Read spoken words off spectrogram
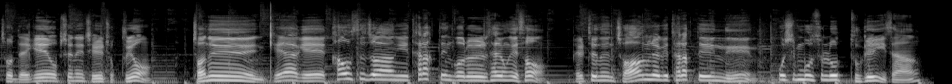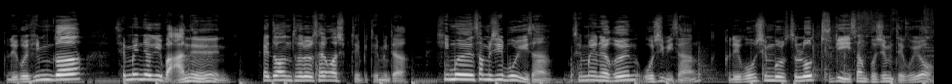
저 4개의 옵션이 제일 좋고요. 저는 계약에 카오스 저항이 타락된 거를 사용해서 벨트는 저항력이 타락되어 있는 호신모 슬롯 2개 이상 그리고 힘과 생명력이 많은 헤드헌터를 사용하시면 되- 됩니다. 힘은 35 이상, 생명력은 50 이상, 그리고 호신모 슬롯 2개 이상 보시면 되고요.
